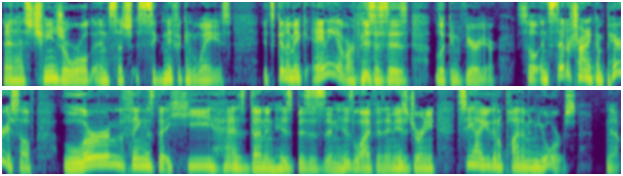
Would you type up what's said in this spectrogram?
and has changed the world in such significant ways. It's going to make any of our businesses look inferior. So instead of trying to compare yourself, learn the things that he has done in his business, in his life, in his journey. See how you can apply them in yours. Now,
